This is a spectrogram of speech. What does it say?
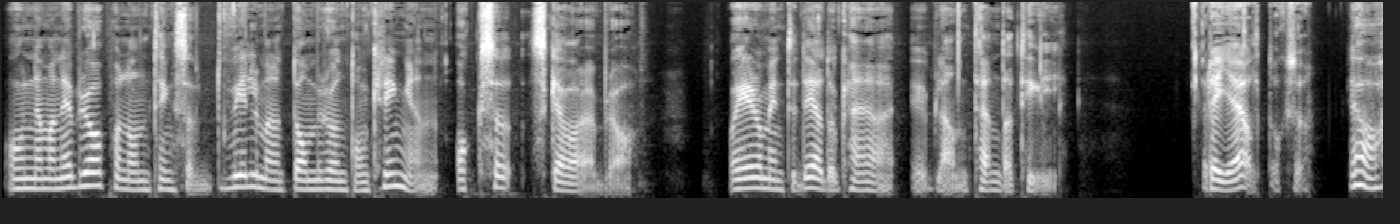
Och när man är bra på någonting så vill man att de runt omkring en också ska vara bra. Och är de inte det, då kan jag ibland tända till. Rejält också. Ja,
